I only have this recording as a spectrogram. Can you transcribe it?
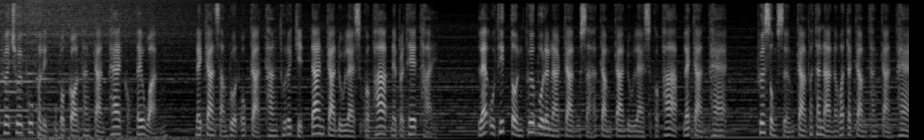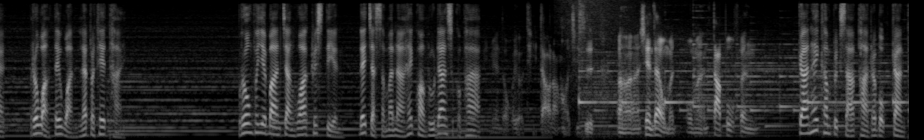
เพื่อช่วยผู้ผลิตอุปกรณ์ทางการแพทย์ของไต้หวัน ในการสำรวจโอกาสทางธุรกิจด้านการดูแลสุขภาพในประเทศไทย และอุทิศตนเพื่อบูรณาการอุตสาหกรรมการดูแลสุขภาพและการแพทย์ เพื่อส่งเสริมการพัฒนานวัตกรรมทางการแพทย์ ระหว่างไต้หวันและประเทศไทย โรงพยาบาลจางฮวาคริสเตียน ได้จัดสัมมนาให้ความรู้ด้านสุขภาพ 里面都会有提到，然后其实呃，现在我们我们大部分 การให้คำปรึกษาผ่านระบบการแพ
